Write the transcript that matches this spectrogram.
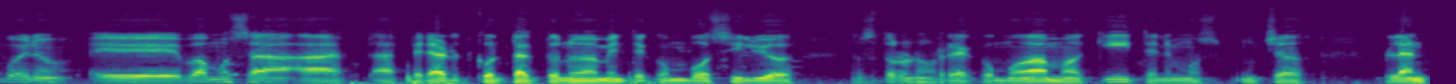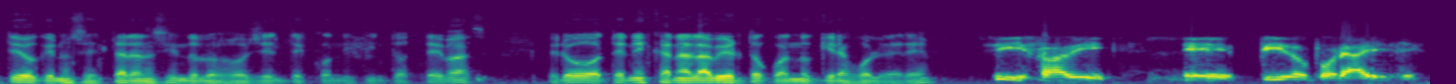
Bueno, eh, vamos a, a- a esperar contacto nuevamente con vos, Silvio. Nosotros nos reacomodamos aquí, tenemos muchos planteos que nos estarán haciendo los oyentes con distintos temas, pero tenés canal abierto cuando quieras volver, ¿eh? Sí, Fabi, eh, pido por aire.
